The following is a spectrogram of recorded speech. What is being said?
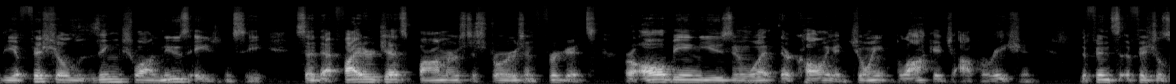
The official Xinhua news agency said that fighter jets, bombers, destroyers, and frigates are all being used in what they're calling a joint blockage operation. Defense officials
